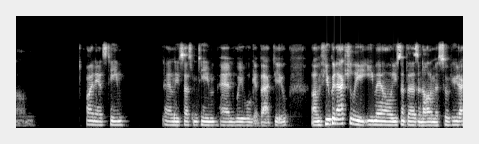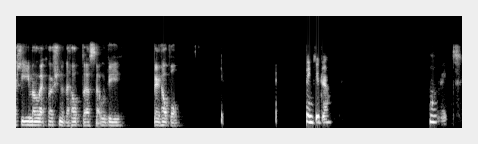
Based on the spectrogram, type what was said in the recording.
um, finance team and the assessment team, and we will get back to you. Um, if you could actually email, you sent that as anonymous, so if you could actually email that question to the help desk, that would be very helpful. Thank you, Drew. All right,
